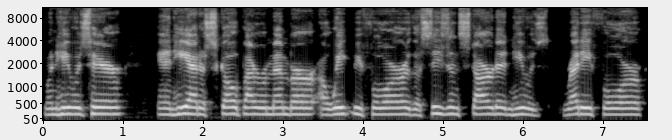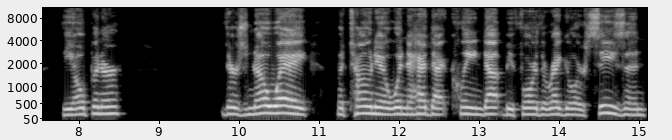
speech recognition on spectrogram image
when he was here. and he had a scope. I remember a week before the season started, and he was ready for the opener. There's no way Bitonio wouldn't have had that cleaned up before the regular season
